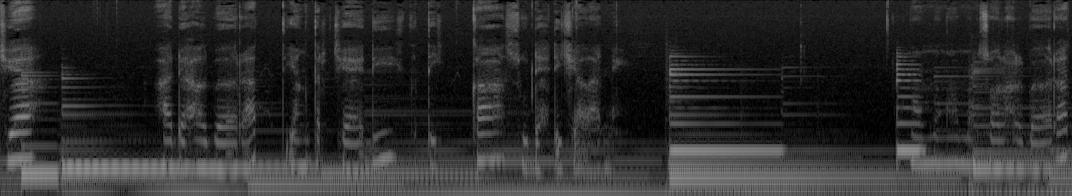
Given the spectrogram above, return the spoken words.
Saja ada hal berat yang terjadi ketika sudah dijalani. Ngomong-ngomong soal hal berat,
